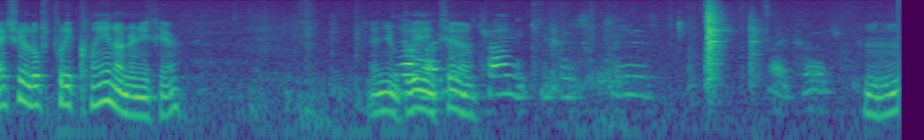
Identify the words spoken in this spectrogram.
Actually, it looks pretty clean underneath here. And you're Yeah, bleeding too. Trying to keep it as clean as I could. Mm-hmm.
